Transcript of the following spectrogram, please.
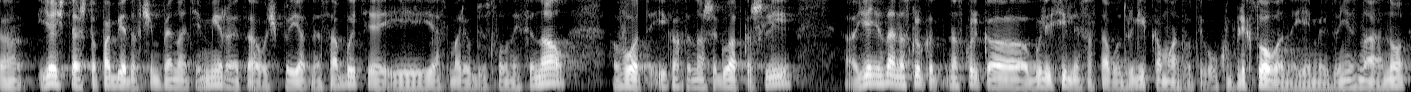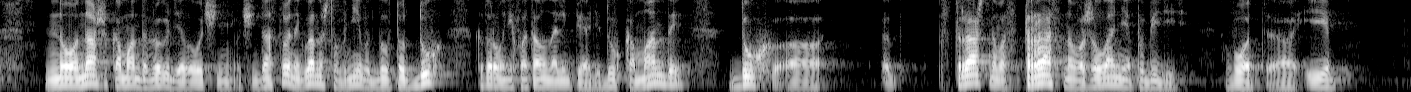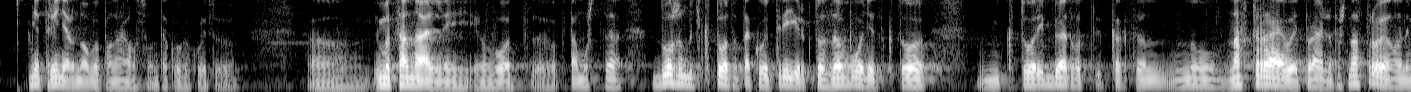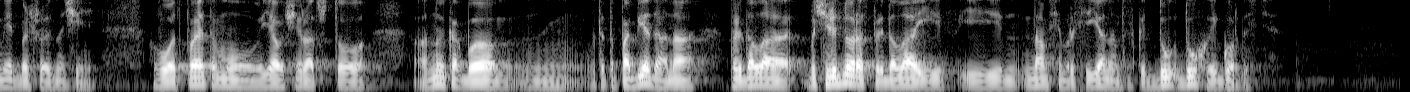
э, я считаю, что победа в чемпионате мира – это очень приятное событие, и я смотрел, безусловно, финал, вот, и как-то наши гладко шли. Э, я не знаю, насколько, насколько были сильные составы у других команд, вот, укомплектованные, я имею в виду, не знаю, но, но наша команда выглядела очень, очень достойно, и главное, что в ней вот был тот дух, которого не хватало на Олимпиаде, дух команды, дух э, страшного, страстного желания победить. Вот, э, и мне тренер новый понравился, он такой какой-то э, эмоциональный, вот, потому что должен быть кто-то такой тренер, кто заводит, кто, кто ребят вот как-то ну, настраивает правильно, потому что настрой он имеет большое значение. Вот, поэтому я очень рад, что, э, ну и как бы вот эта победа, она придала, в очередной раз придала и, и нам, всем россиянам, так сказать, духа и гордости.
